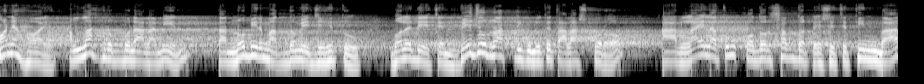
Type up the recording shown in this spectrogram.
মনে হয় আল্লাহ রব্বুল আলমিন তার নবীর মাধ্যমে যেহেতু বলে দিয়েছেন, বেজুর রাত্রিগুলোতে তালাশ করো, আর লাইলাতুল কদর শব্দটা এসেছে তিনবার।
